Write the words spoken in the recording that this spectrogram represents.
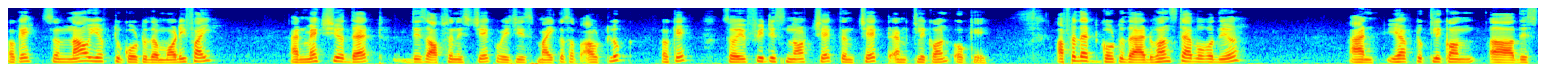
okay so now you have to go to the modify and make sure that this option is checked which is Microsoft Outlook. Okay so if it is not checked then checked and click on OK. After that go to the advanced tab over there and you have to click on uh, this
